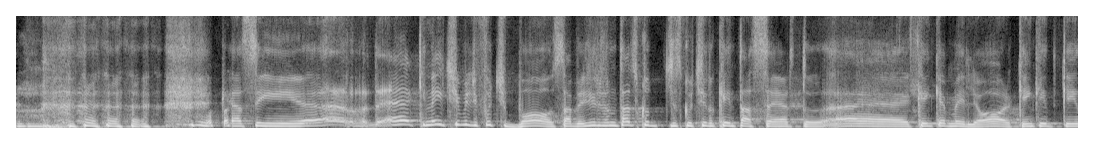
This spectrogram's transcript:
é assim, é, é, que nem time de futebol, sabe? A gente não tá discutindo quem tá certo, é, quem que é melhor, quem que. Quem,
